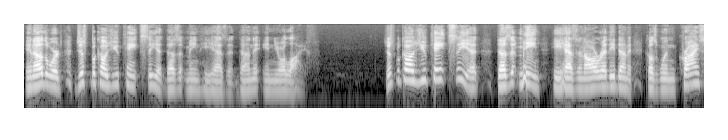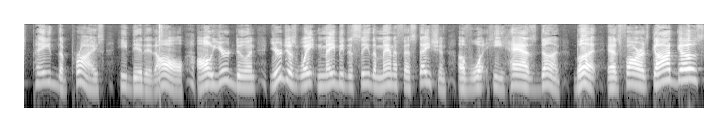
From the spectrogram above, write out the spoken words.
In other words, just because you can't see it doesn't mean He hasn't done it in your life. Just because you can't see it doesn't mean He hasn't already done it. Because when Christ paid the price, He did it all. All you're doing, you're just waiting maybe to see the manifestation of what He has done. But as far as God goes,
